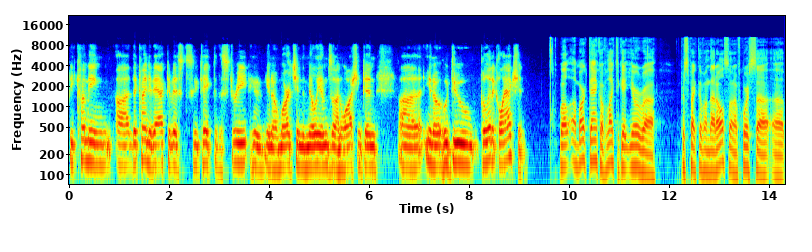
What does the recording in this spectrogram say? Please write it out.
becoming uh, the kind of activists who take to the street, who you know march in the millions on Washington, uh, you know, who do political action. Well, uh, Mark Dankof, I'd like to get your uh, perspective on that also, and of course. Uh,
